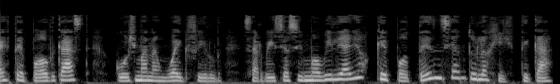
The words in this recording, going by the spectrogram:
este podcast Cushman ⁇ Wakefield, servicios inmobiliarios que potencian tu logística.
